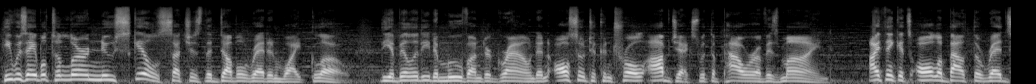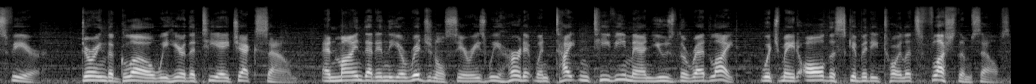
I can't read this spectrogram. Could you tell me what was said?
he was able to learn new skills such as the double red and white glow, the ability to move underground, and also to control objects with the power of his mind. I think it's all about the red sphere. During the glow, we hear the THX sound. And mind that in the original series, we heard it when Titan TV Man used the red light, which made all the Skibidi toilets flush themselves.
